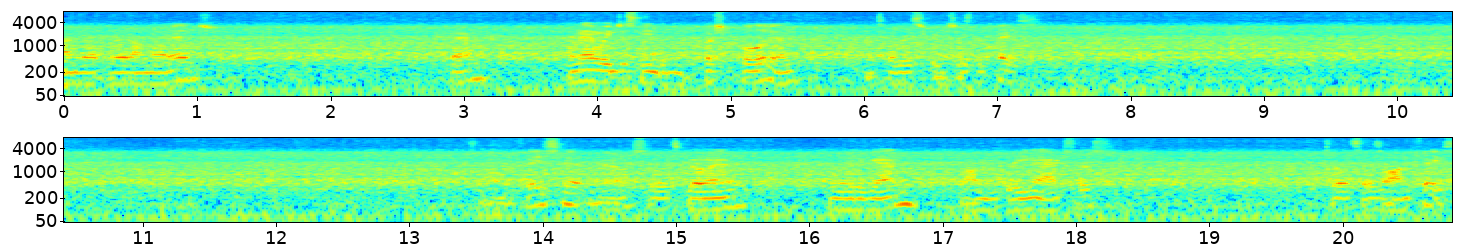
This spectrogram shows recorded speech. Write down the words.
Up right on that edge. Okay. And then we just need to push pull it in until this reaches the face. So on the face hit, no, so let's go in, move it again on the green axis until it says on face.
